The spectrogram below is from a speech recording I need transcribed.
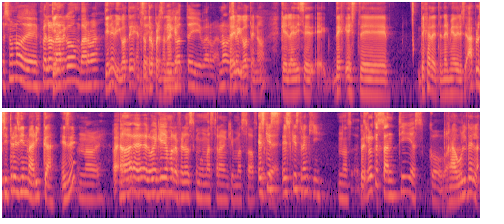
Es uno de pelo largo, barba. ¿Tiene bigote? Es otro personaje. Bigote y barba. No, Trae bigote, ¿no? Que le dice. Eh, este. Deja de tener miedo y le dice, ah, pero si tú eres bien marica. ¿Ese? No, güey. Ah, no, ah. el güey que yo me refiero es como más tranqui, más soft. Es que, Es, es que es tranqui. No sé. Creo que es Santi Escobar. Raúl de la.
